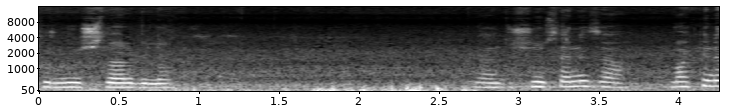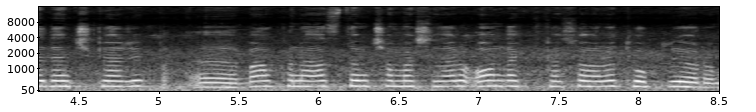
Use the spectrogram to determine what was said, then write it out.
Kurumuşlar bile. Yani düşünsenize makineden çıkarıp e, balkona astığım çamaşırları 10 dakika sonra topluyorum.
